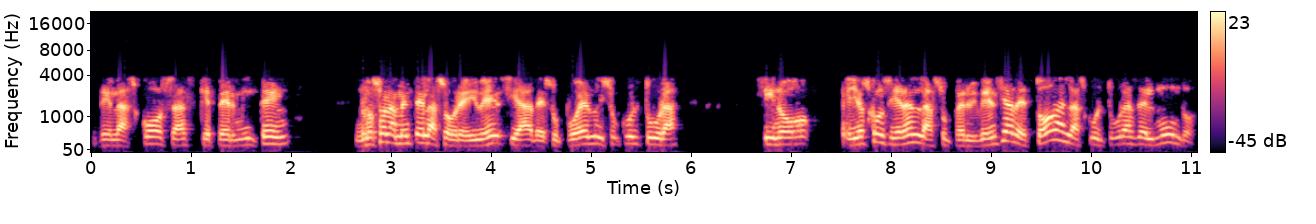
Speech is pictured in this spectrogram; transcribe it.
de las cosas que permiten no solamente la sobrevivencia de su pueblo y su cultura, sino ellos consideran la supervivencia de todas las culturas del mundo.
